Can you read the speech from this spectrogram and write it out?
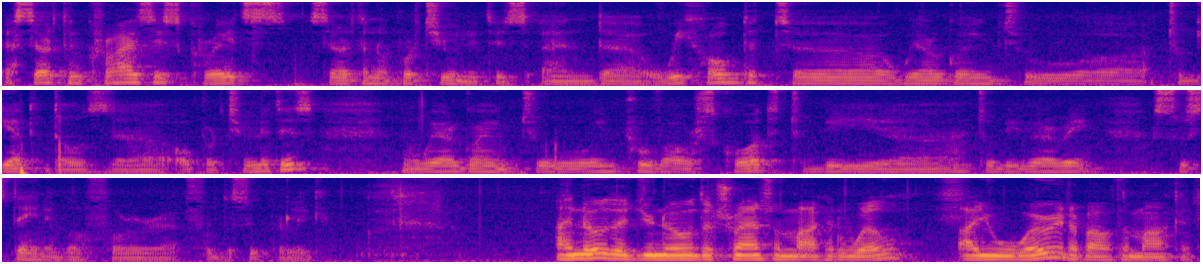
a certain crisis creates certain opportunities. And uh, we hope that uh, we are going to uh, to get those uh, opportunities we are going to improve our squad to be uh, to be very sustainable for uh, for the super league I know that you know the transfer market well. Are you worried about the market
